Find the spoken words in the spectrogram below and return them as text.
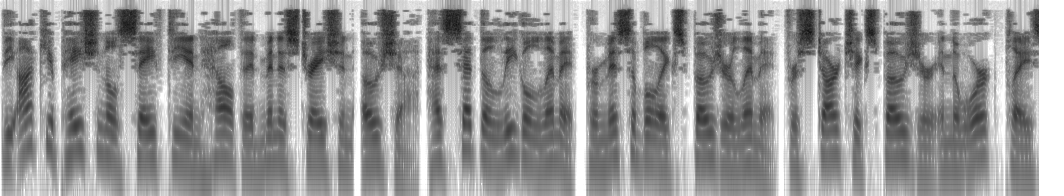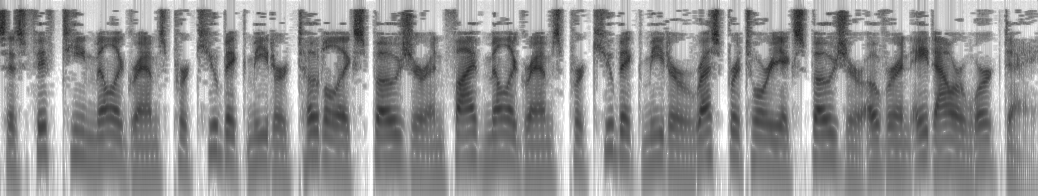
The Occupational Safety and Health Administration (OSHA) has set the legal limit, permissible exposure limit for starch exposure in the workplace as 15 mg per cubic meter total exposure and 5 mg per cubic meter respiratory exposure over an 8-hour workday.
